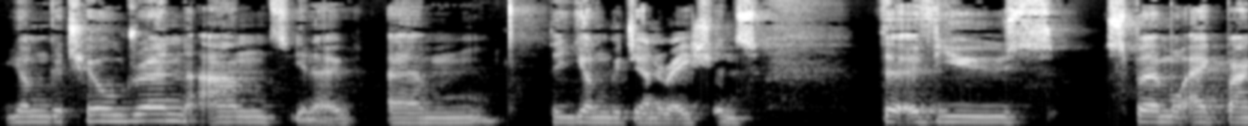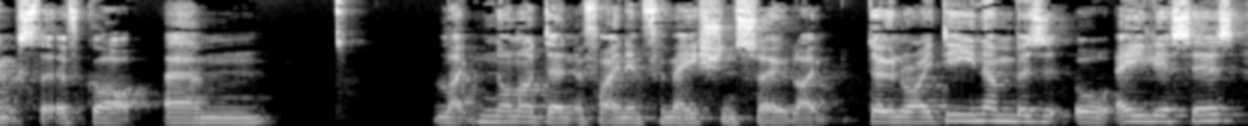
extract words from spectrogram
younger children and you know um, the younger generations that have used sperm or egg banks that have got um, like non-identifying information, so like donor ID numbers or aliases.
